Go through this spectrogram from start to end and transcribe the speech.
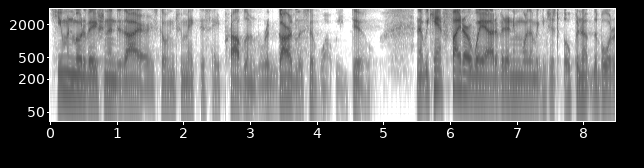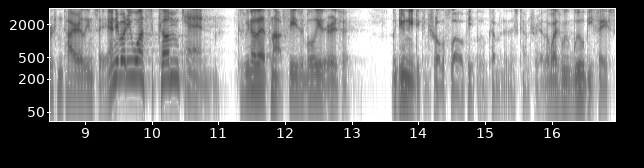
human motivation and desire is going to make this a problem regardless of what we do and that we can't fight our way out of it any more than we can just open up the border entirely and say, anybody who wants to come can. Because we know that's not feasible either, is it? We do need to control the flow of people who come into this country. Otherwise, we will be faced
